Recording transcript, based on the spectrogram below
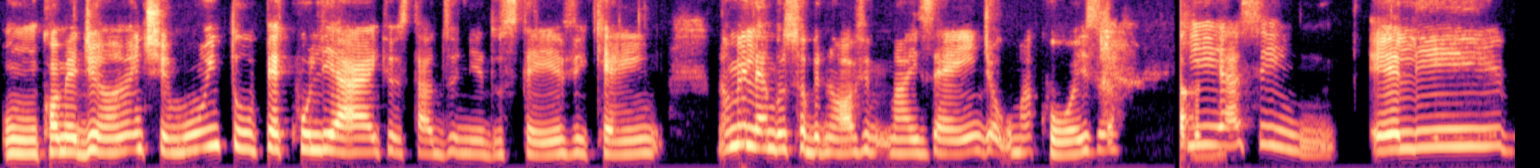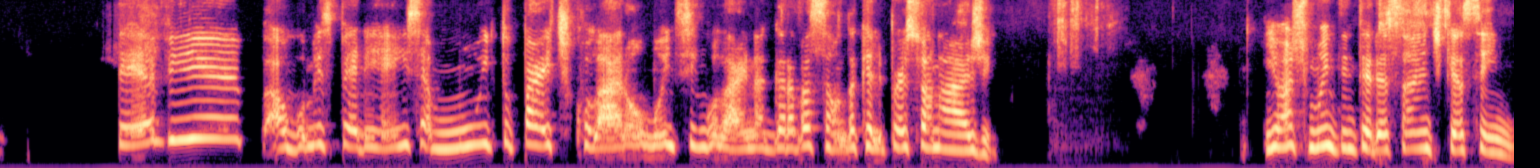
um comediante muito peculiar que os Estados Unidos teve, quem não me lembro o sobrenome, mas é Andy alguma coisa, que assim ele teve alguma experiência muito particular ou muito singular na gravação daquele personagem. E eu acho muito interessante que, assim,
